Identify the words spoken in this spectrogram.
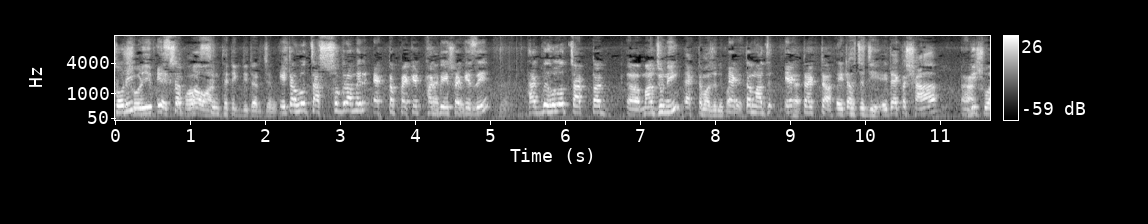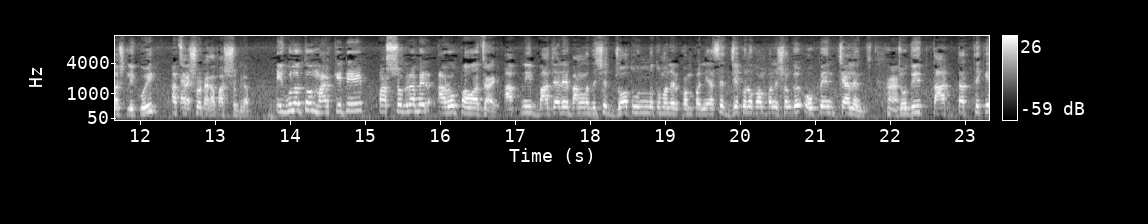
Sharif Sharif extra extra power power synthetic detergent এটা হলো চারশো গ্রামের একটা প্যাকেট থাকবে এই প্যাকেজে। থাকবে। হলো চারটা মাজুনি। একটা মাজনি পাবে। একটা মাজু একটা হ্যাঁ। একটা। এটা হচ্ছে জি এটা একটা শাহ। ডিশ ওয়াশ লিকুইড আচ্ছা। একশো টাকা পাঁচশো গ্রাম এগুলো তো মার্কেটে পাঁচশো গ্রামের আরও পাওয়া যায় আপনি বাজারে বাংলাদেশের যত উন্নত মানের কোম্পানি আছে যে কোনো কোম্পানির সঙ্গে ওপেন চ্যালেঞ্জ হ্যাঁ। যদি তারটার থেকে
